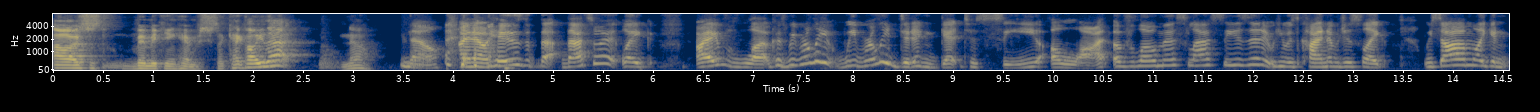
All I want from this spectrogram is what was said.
Oh, I was just mimicking him. She's like, "Can I call you that?" No. No, I know his. That, that's what like I've loved because we really we really didn't get to see a lot of Lomis last season. It- he was kind of just like we saw him like in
